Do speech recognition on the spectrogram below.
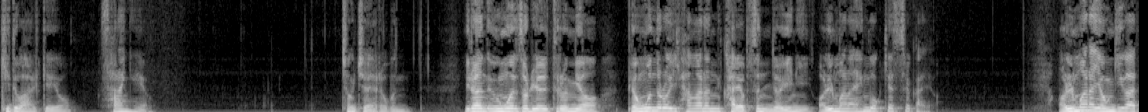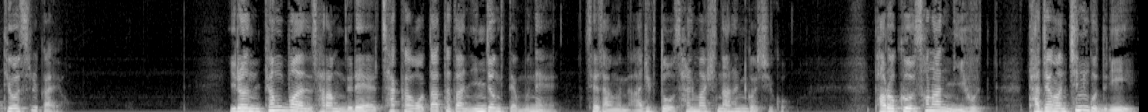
기도할게요. 사랑해요. 청취자 여러분, 이런 응원 소리를 들으며 병원으로 향하는 가엾은 여인이 얼마나 행복했을까요? 얼마나 용기가 되었을까요? 이런 평범한 사람들의 착하고 따뜻한 인정 때문에 세상은 아직도 살맛이 나는 것이고 바로 그 선한 이웃, 다정한 친구들이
